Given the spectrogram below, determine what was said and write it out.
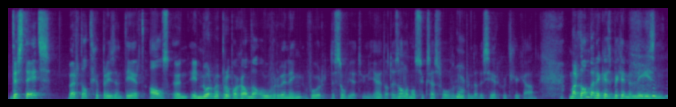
Destijds werd dat gepresenteerd als een enorme propaganda-overwinning voor de Sovjet-Unie. Dat is allemaal succesvol verlopen, dat is zeer goed gegaan. Maar dan ben ik eens beginnen lezen.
